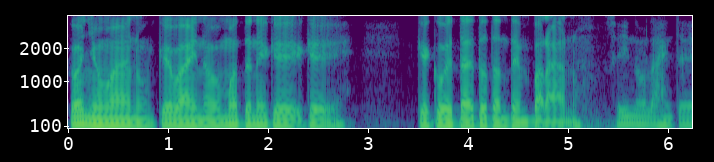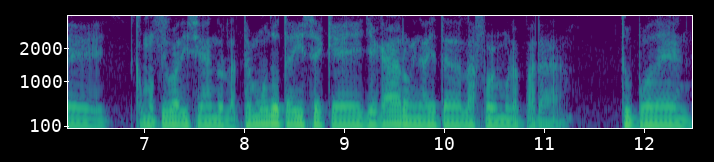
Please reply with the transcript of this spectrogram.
Coño, mano, qué vaina. Vamos a tener que, que, que cortar esto tan temprano. Sí, no, la gente, como te iba diciendo, la- todo el mundo te dice que llegaron y nadie te da la fórmula para tu poder.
